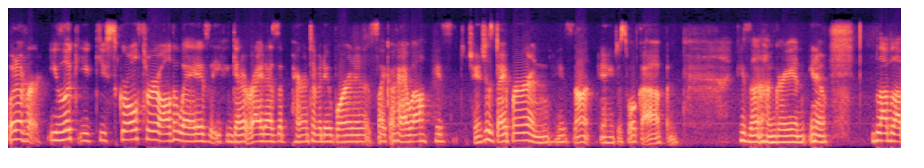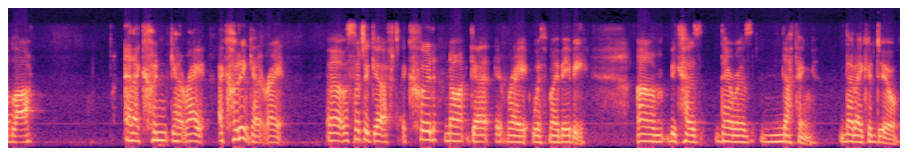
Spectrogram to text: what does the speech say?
whatever. You look you you scroll through all the ways that you can get it right as a parent of a newborn and it's like, okay, well, he's changed his diaper and he's not you know, he just woke up and he's not hungry and you know, blah blah blah. And I couldn't get it right. I couldn't get it right. Uh, it was such a gift. I could not get it right with my baby um, because there was nothing that I could do.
